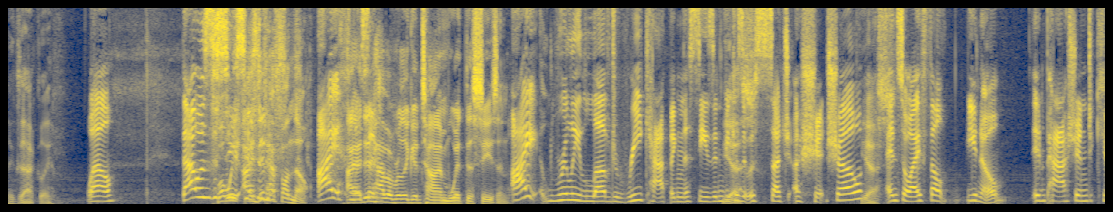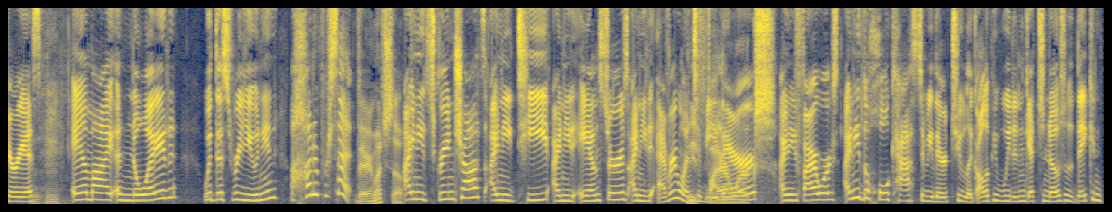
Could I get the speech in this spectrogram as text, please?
exactly. Well, that was the Well, we, I did have fun though. I I did have a really good time with this season. I really loved recapping this season because Yes. it was such a shit show. Yes. And so I felt, you know, impassioned, curious. Mm-hmm. Am I annoyed with this reunion? A hundred percent. Very much so. I need screenshots. I need tea. I need answers. I need everyone You to be fireworks. there. I need fireworks. I need the whole cast to be there too. Like all the people we didn't get to know so that they can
